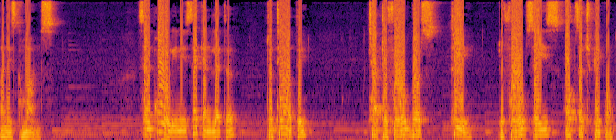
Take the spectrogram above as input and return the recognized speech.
and His commands. St. Paul, in his second letter to Timothy, chapter 4, verse 3 to 4, says of such people,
